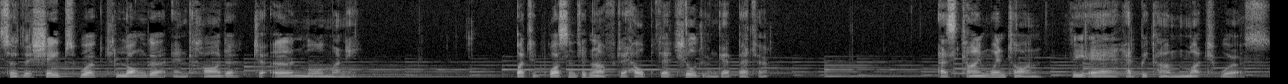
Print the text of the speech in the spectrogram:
so the shapes worked longer and harder to earn more money. But it wasn't enough to help their children get better. As time went on, the air had become much worse.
